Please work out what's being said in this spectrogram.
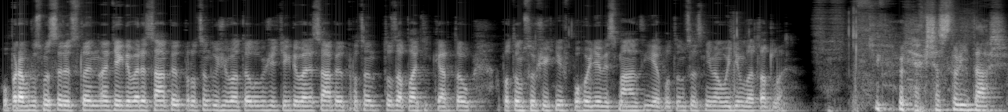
opravdu jsme se dostali na těch 95% uživatelů, že těch 95% to zaplatí kartou a potom jsou všichni v pohodě vysmátí a potom se s nimi uvidím v letadle. Jak často lítáš?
